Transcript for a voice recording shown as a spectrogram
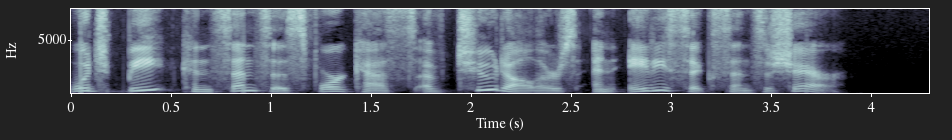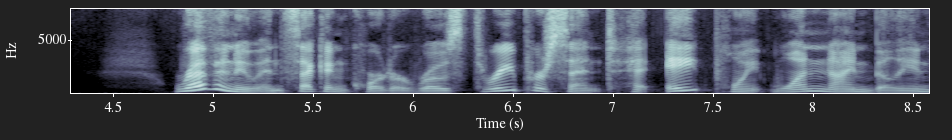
which beat consensus forecasts of $2.86 a share. Revenue in second quarter rose 3% to $8.19 billion,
